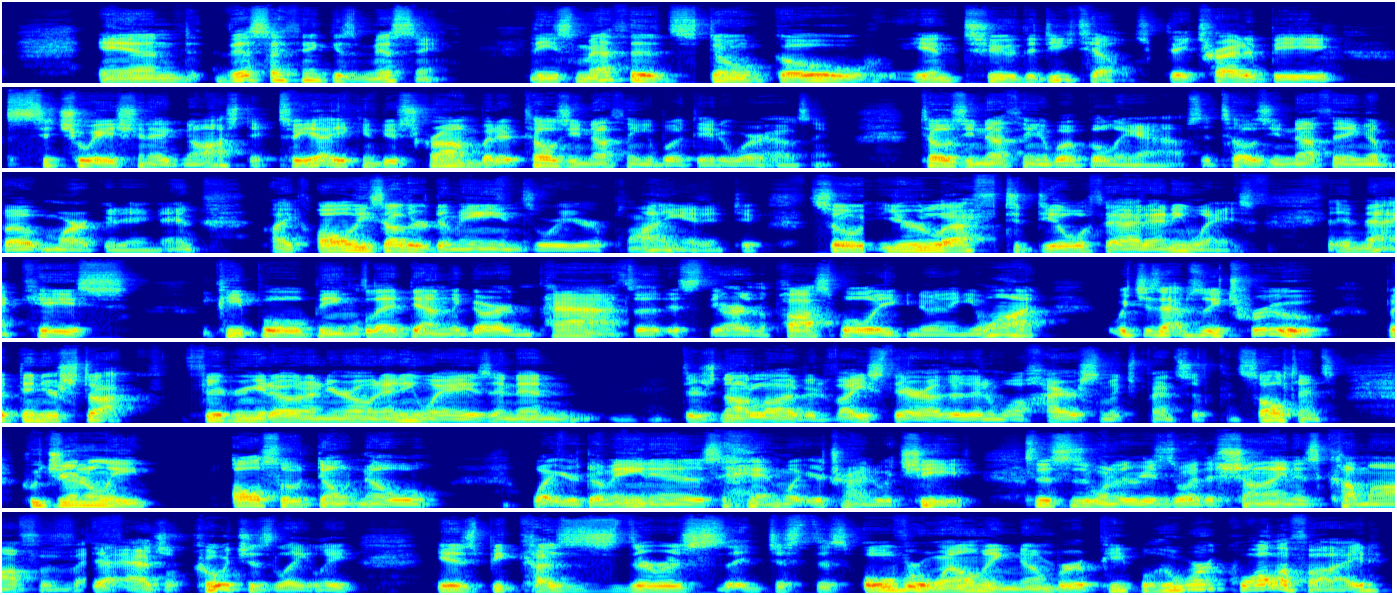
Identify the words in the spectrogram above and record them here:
And this I think is missing these methods don't go into the details. They try to be situation agnostic. So yeah, you can do Scrum, but it tells you nothing about data warehousing. Tells you nothing about building apps. It tells you nothing about marketing and like all these other domains where you're applying it into. So you're left to deal with that anyways. In that case, people being led down the garden path, uh, it's the art of the possible, you can do anything you want, which is absolutely true, but then you're stuck figuring it out on your own anyways and then there's not a lot of advice there other than we'll hire some expensive consultants who generally also don't know what your domain is and what you're trying to achieve. So this is one of the reasons why the shine has come off of agile coaches lately is because there was just this overwhelming number of people who weren't qualified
